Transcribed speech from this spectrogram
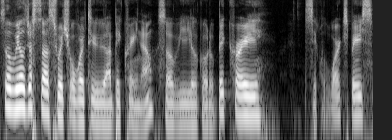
So we'll just switch over to BigQuery now. So we'll go to BigQuery SQL workspace.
